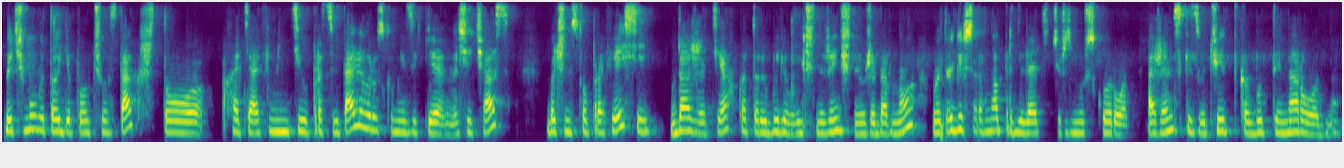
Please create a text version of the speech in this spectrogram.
почему в итоге получилось так, что хотя феминитивы процветали в русском языке, но сейчас большинство профессий, даже тех, которые были уличной женщиной уже давно, в итоге все равно определяется через мужской род, а женский звучит как будто инородно.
